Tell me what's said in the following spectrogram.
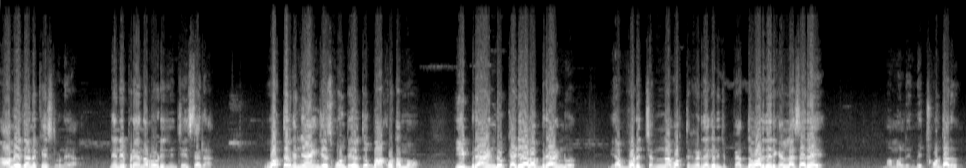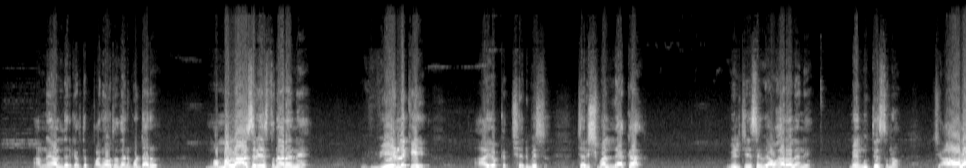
నా మీద ఏమైనా కేసులు ఉన్నాయా? నేను ఎప్పుడైనా రౌడీజం చేశానా? వర్తలకు న్యాయం చేసుకుంటూ వెళ్తూ మా కుటుంబం ఈ బ్రాండ్ కడియాల బ్రాండ్ ఎవడు చిన్న వర్తకుడి దగ్గర నుంచి పెద్దవాడి దగ్గరికి వెళ్ళినా సరే మమ్మల్ని మెచ్చుకుంటారు. అన్నయ్య వాళ్ళ దగ్గరికి వెళ్తే పని అవుతుంది అనుకుంటారు. మమ్మల్ని ఆశ్రయిస్తున్నారని వీళ్ళకి ఆ యొక్క చర్మిస్ చరిష్మా లేక వీళ్ళు చేసే వ్యవహారాలని మేము గుర్తిస్తున్నాం. చాలా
